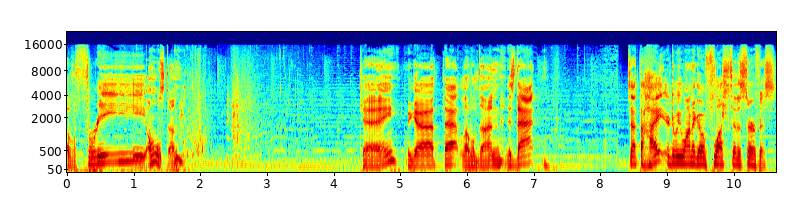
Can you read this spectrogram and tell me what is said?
Level three, almost done. Okay, we got that level done. Is that is that the height, or do we want to go flush to the surface?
